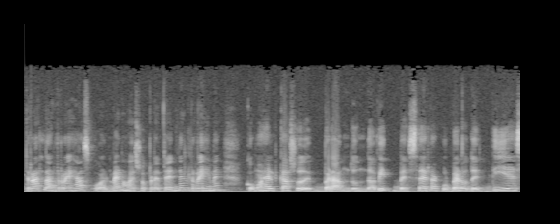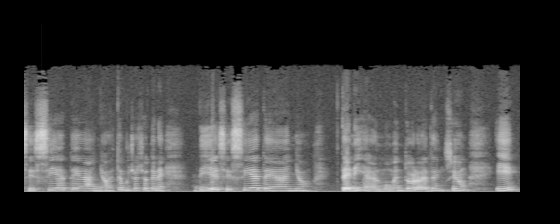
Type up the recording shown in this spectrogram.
tras las rejas, o al menos eso pretende el régimen, como es el caso de Brandon David Becerra Curbelo, de 17 años. Este muchacho tiene 17 años tenía en el momento de la detención y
